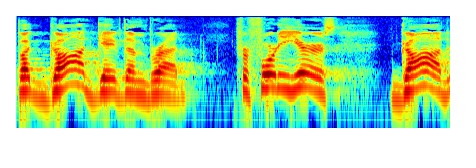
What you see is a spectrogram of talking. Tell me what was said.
but God gave them bread. For 40 years, God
